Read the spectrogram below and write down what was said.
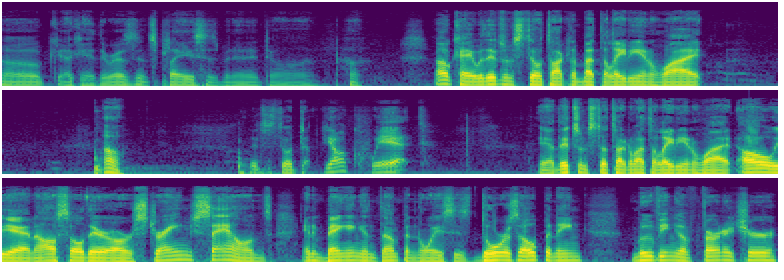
Okay, okay. The residence place has been edited on. Huh. Okay, well, this one's still talking about the lady in white. Oh. This is still. T- y'all quit. Yeah, this one's still talking about the lady in white. Oh, yeah, and also there are strange sounds and banging and thumping noises, doors opening, moving of furniture,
